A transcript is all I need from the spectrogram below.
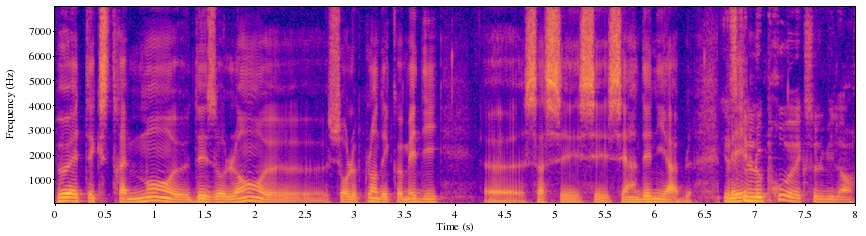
peut être extrêmement désolant sur le plan des comédies. Ça, c'est- indéniable. Est-ce qu'il le prouve avec celui-là?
